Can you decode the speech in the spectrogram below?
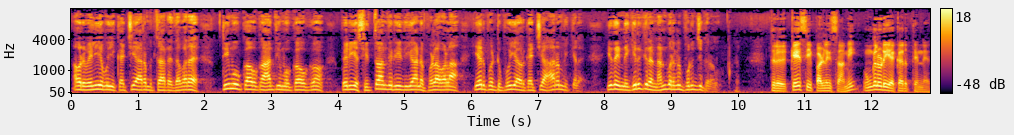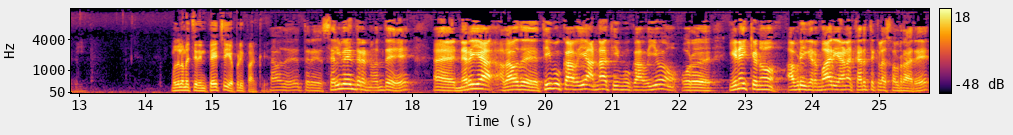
அவர் வெளியே போய் கட்சி ஆரம்பித்தாரே தவிர திமுகவுக்கும் அதிமுகவுக்கும் பெரிய சித்தாந்த ரீதியான பிளவெல்லாம் ஏற்பட்டு போய் அவர் கட்சி ஆரம்பிக்கல. இதை இன்னைக்கு இருக்கிற நண்பர்கள் புரிஞ்சுக்கிறணும். திரு கே சி பழனிசாமி உங்களுடைய கருத்து என்ன இதில்? முதலமைச்சரின் பேச்சை எப்படி பார்க்கிறீர்கள்? அதாவது திரு செல்வேந்திரன் வந்து நிறைய அதாவது திமுகவையும் அண்ணா திமுகவையும் ஒரு இணைக்கணும் அப்படிங்கிற மாதிரியான கருத்துக்களை சொல்றாரு.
